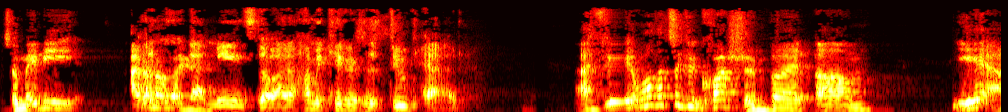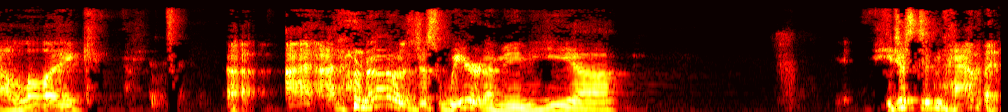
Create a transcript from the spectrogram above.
So maybe I don't, I don't know what that means though. How many kickers has Duke had? I feel well. That's a good question, but um, yeah, like uh, I, I don't know. It was just weird. I mean, he uh, he just didn't have it,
